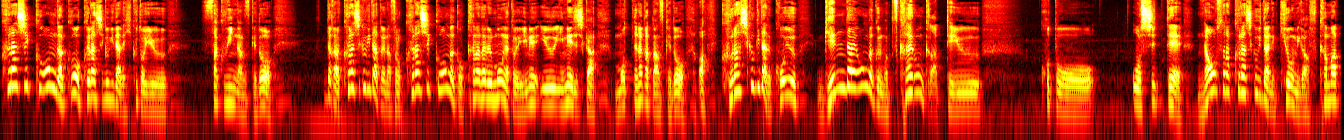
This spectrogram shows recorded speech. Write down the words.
クラシック音楽をクラシックギターで弾くという作品なんですけど、だからクラシックギターというのはそのクラシック音楽を奏でるもんやというイメージしか持ってなかったんですけど、あ、クラシックギターでこういう現代音楽にも使えるんかっていうことを知って、なおさらクラシックギターに興味が深まっ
